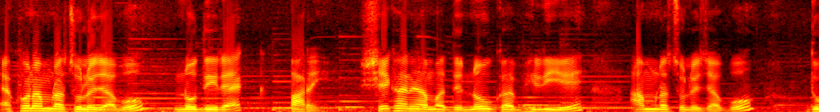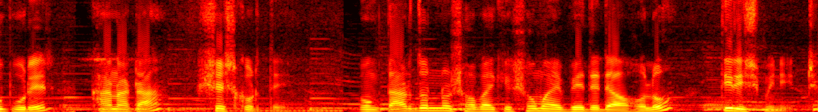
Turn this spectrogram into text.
এখন আমরা চলে যাব নদীর এক পারে সেখানে আমাদের নৌকা ভিড়িয়ে আমরা চলে যাব দুপুরের খানাটা শেষ করতে। এবং তার জন্য সবাইকে সময় বেঁধে দেওয়া হলো তিরিশ মিনিট।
